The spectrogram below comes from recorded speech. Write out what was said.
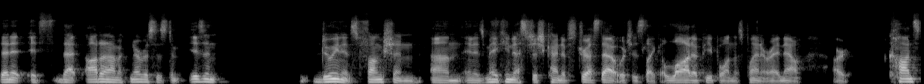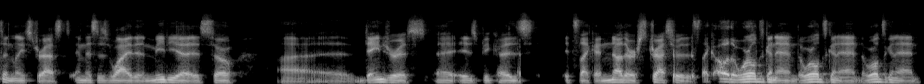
then it, it's that autonomic nervous system isn't doing its function um, and is making us just kind of stressed out, which is like a lot of people on this planet right now are constantly stressed and this is why the media is so uh, dangerous uh, is because it's like another stressor that's like oh the world's gonna end the world's gonna end the world's gonna end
